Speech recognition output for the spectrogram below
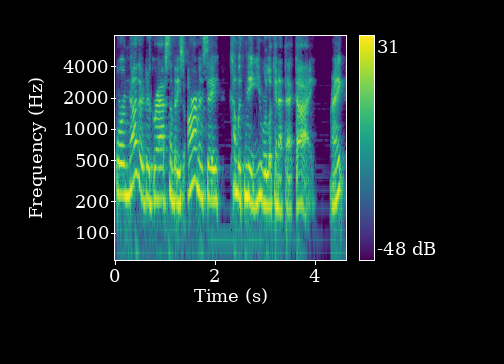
or another to grab somebody's arm and say, come with me, you were looking at that guy. Right.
